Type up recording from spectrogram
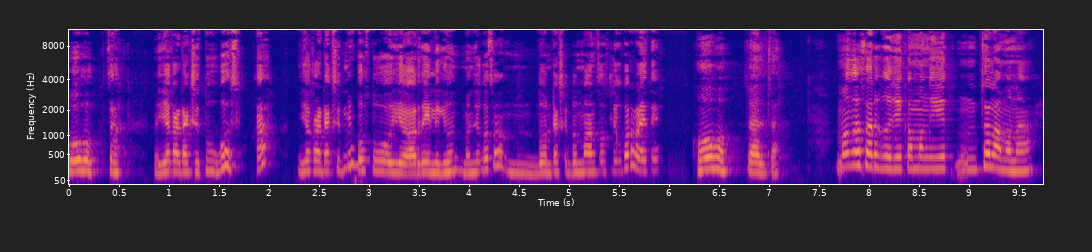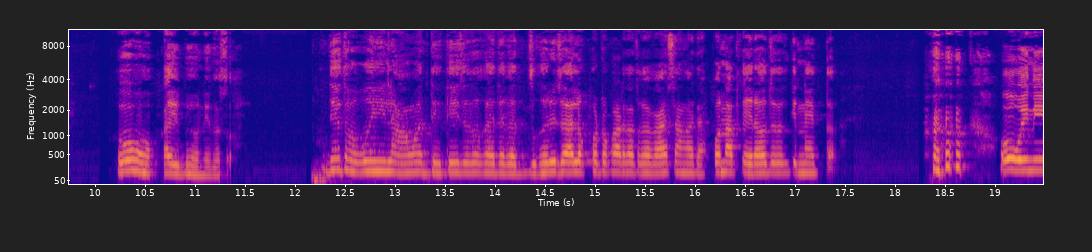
हो हो चल एका टॅक्सी तू बस हा? एका टॅक्सीत मी बसतो. अर्धी घेऊन. म्हणजे कसं दोन टॅक्सी दोन माणसं असली की बरं राहते. हो हो चाल चाल मग सारखं एका मग एक चला म्हणा. हो हो काही घेऊन ये तसं. देतो वहिनीला आवाज देते काय घरी जायला फोटो काढतात का काय सांगा त्या? कोणात काही राहू देतात की नाही तर? ओ वहिनी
